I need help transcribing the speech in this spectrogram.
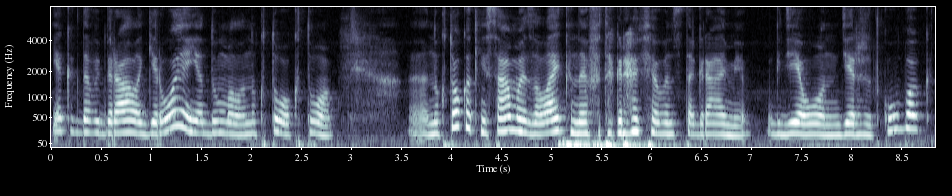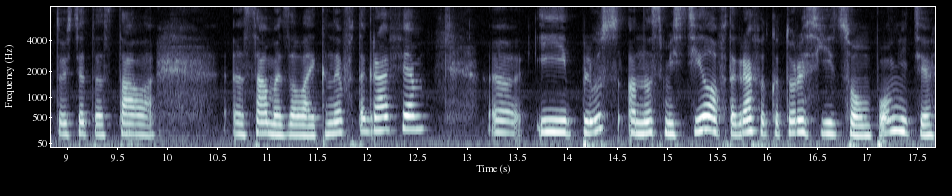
Я когда выбирала героя, я думала, ну кто, кто? Э, ну кто, как не самая залайканная фотография в Инстаграме, где он держит кубок, то есть это стало самая залайканная фотография. Э, и плюс она сместила фотографию, которая с яйцом. Помните,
